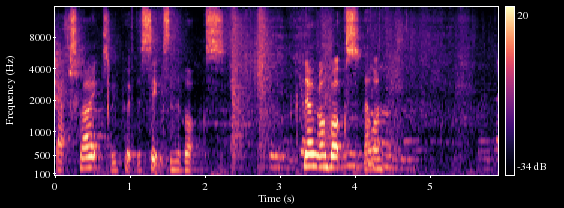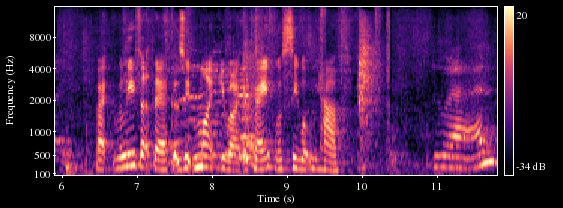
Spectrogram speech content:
That's right. So we put the six in the box. No, wrong box. That one. Right, we'll leave that there because it might be right, okay? We'll see what we have. One,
